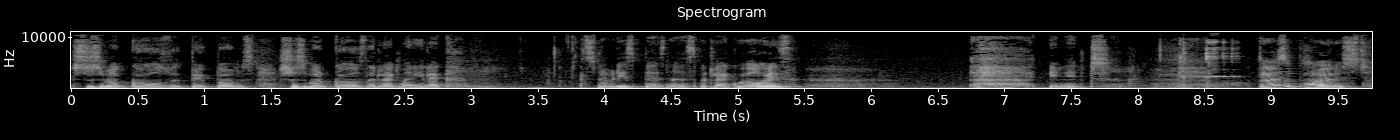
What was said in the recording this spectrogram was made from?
stressed about girls with big bums, stressed about girls that like money. Like, it's nobody's business, but like, we're always in it. There was a post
